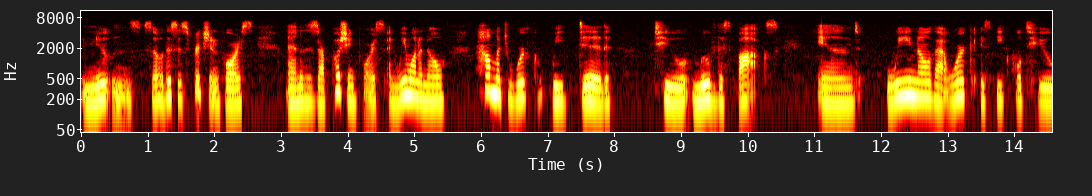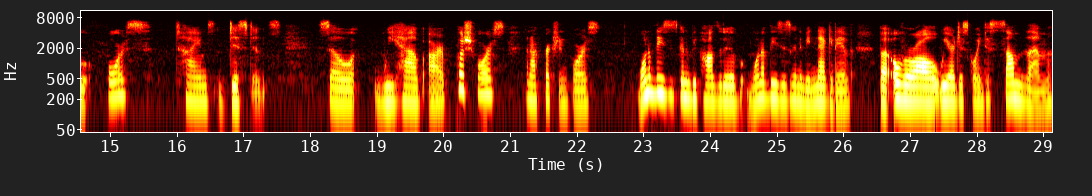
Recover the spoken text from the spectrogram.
newtons. So this is friction force and this is our pushing force and we want to know how much work we did to move this box. And we know that work is equal to force times distance. So we have our push force and our friction force. One of these is going to be positive, one of these is going to be negative, but overall we are just going to sum them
